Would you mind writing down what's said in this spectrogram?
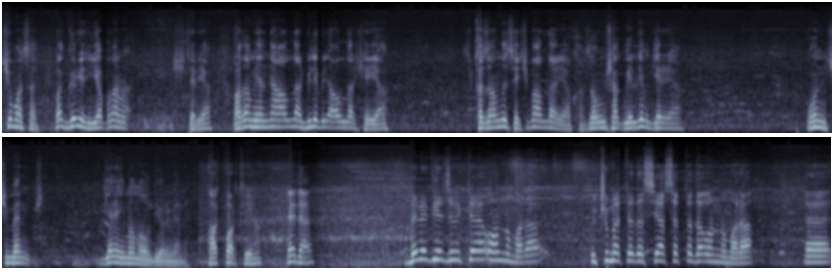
çıkmasa. Bak görüyorsun yapılan işler ya. Adam elinden aldılar bile bile aldılar şey ya. Kazandığı seçimi aldılar ya. Kazanmış hak verilir mi geri ya? Onun için ben gene İmamoğlu diyorum yani. AK Parti ya. Neden? Belediyecilikte 10 numara, hükümette de siyasette de 10 numara. Ee,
